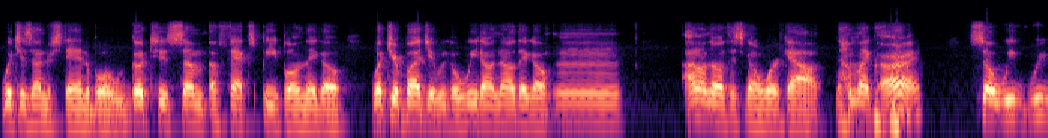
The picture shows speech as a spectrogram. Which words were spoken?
which is understandable. We go to some effects people and they go, "What's your budget?" We go, "We don't know." They go, mm, "I don't know if this is gonna work out." I'm like, "All right." So we we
